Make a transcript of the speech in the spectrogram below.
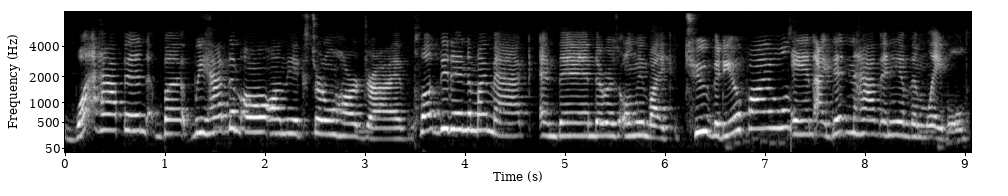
what happened, but we had them all on the external hard drive, plugged it into my Mac, and then there was only like two video files, and I didn't have any of them labeled.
